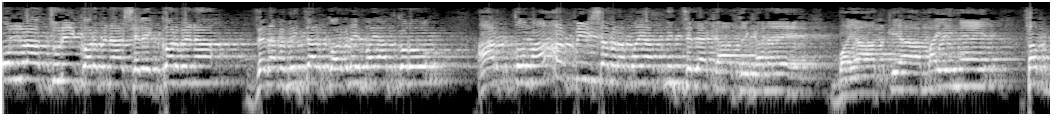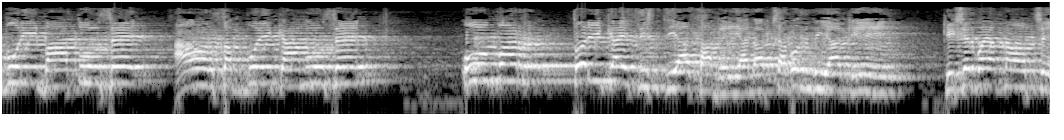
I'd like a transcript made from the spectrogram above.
তোমরা চুরি করবে না সেরেক করবে না, জেনাবে বিচার করবে না বায়াত করো। আর তোমার পীর বয়াত নিচ্ছে, লেখা আছে এখানে। বায়াত কেয়া মাইনে সব্বুরি বাতু সে আর সব্বুরি কামু সে উপর তরিকায় সৃষ্টিয়া সাবেরিয়া নকশাবন্দিয়াকে। কিসের বয়াত না হচ্ছে?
